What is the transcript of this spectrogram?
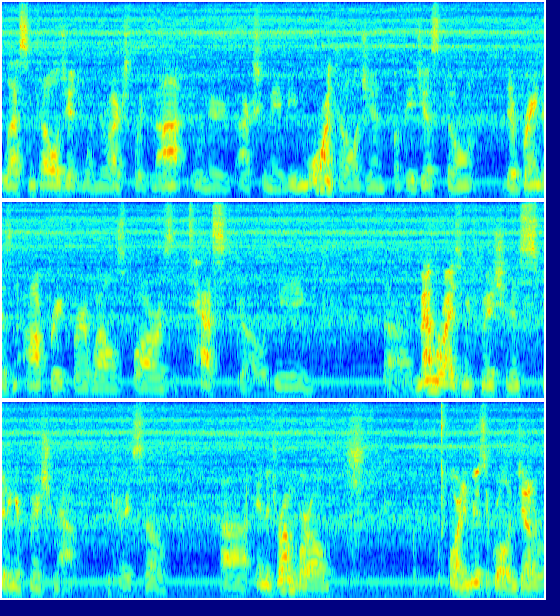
less intelligent when they're actually not, when they actually may be more intelligent, but they just don't, their brain doesn't operate very well as far as the test goes, meaning uh, memorizing information and spitting information out. Okay, so uh, in the drum world, or in the music world in general,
